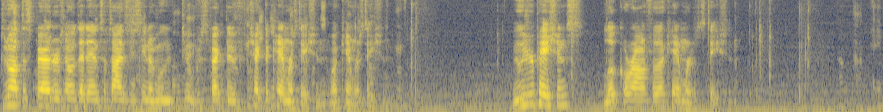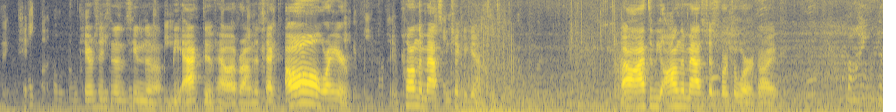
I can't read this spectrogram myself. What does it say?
Do not despair, there's no dead end. Sometimes you just need to move to perspective. Check the camera station. What camera station? Use your patience. Look around for the camera station. Camera station doesn't seem to be active, however. I'm detect. Oh, right here. Put on the mask and check again. Wow, I have to be on the mask just for it to work. All right. Find the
